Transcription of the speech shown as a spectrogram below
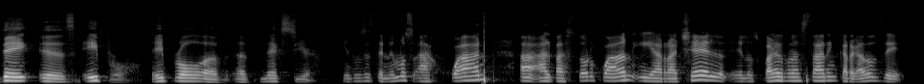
date is April, April of, of next year. Y entonces tenemos a Juan, a- al pastor Juan y a Rachel, eh, los cuales van a estar encargados de,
